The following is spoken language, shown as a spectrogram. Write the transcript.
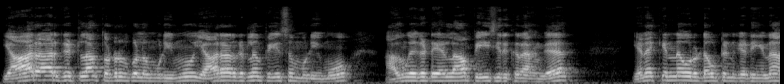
யார் யார்கிட்டலாம் தொடர்பு கொள்ள முடியுமோ யார் யார்கிட்டலாம் பேச முடியுமோ அவங்கக்கிட்ட எல்லாம் பேசியிருக்கிறாங்க. எனக்கு என்ன ஒரு டவுட்னு கேட்டிங்கன்னா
